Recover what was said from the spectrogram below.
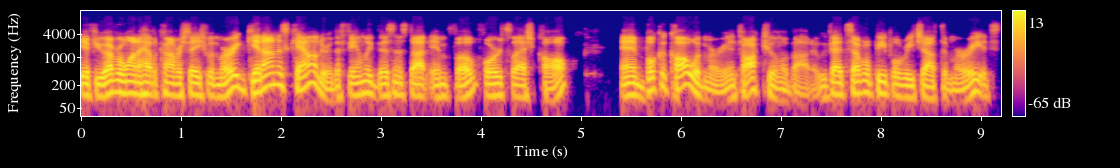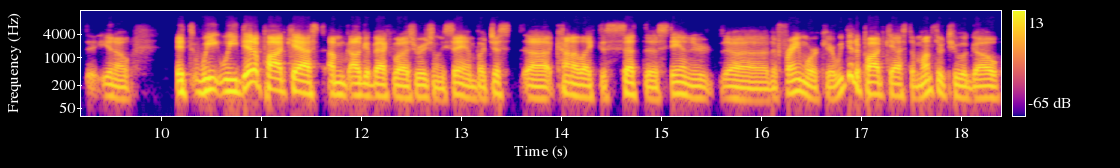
if you ever want to have a conversation with Murray, get on his calendar, thefamilybusiness.info forward slash call and book a call with Murray and talk to him about it. We've had several people reach out to Murray. It's, you know, it's we we did a podcast. i will get back to what I was originally saying, but just uh, kind of like to set the standard, uh, the framework here. We did a podcast a month or two ago,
